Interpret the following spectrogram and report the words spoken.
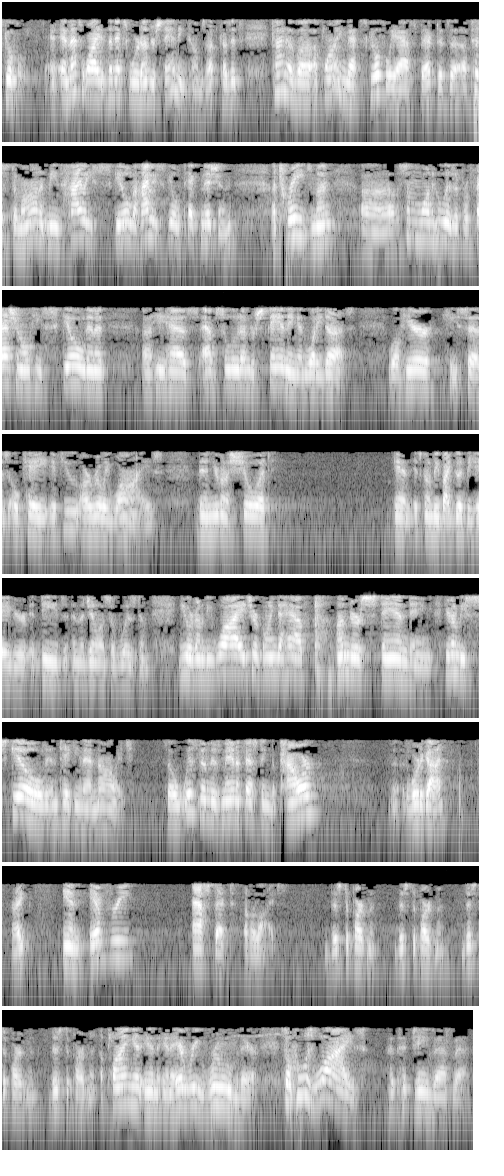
skillfully. And that's why the next word understanding comes up, because it's kind of uh, applying that skillfully aspect. It's a epistemon, it means highly skilled, a highly skilled technician, a tradesman, uh, someone who is a professional, he's skilled in it, uh, he has absolute understanding in what he does. Well, here he says, okay, if you are really wise, then you're going to show it, and it's going to be by good behavior, deeds, and the gentleness of wisdom. You are going to be wise. You're going to have understanding. You're going to be skilled in taking that knowledge. So, wisdom is manifesting the power, the Word of God, right, in every aspect of our lives. This department, this department, this department, this department, applying it in, in every room there. So who is wise? James asked that.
